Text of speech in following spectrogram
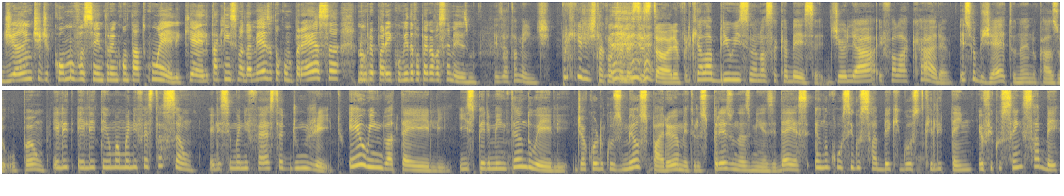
diante de como você entrou em contato com ele. Que é, ele tá aqui em cima da mesa, eu tô com pressa, não no... preparei comida, vou pegar você mesmo. Exatamente. Por que a gente tá contando essa história? Porque ela abriu isso na nossa cabeça. De olhar e falar, cara, esse objeto, né, no caso o pão, ele, ele tem uma manifestação. Ele se manifesta de um jeito. Eu indo até ele e experimentando ele de acordo com os meus parâmetros, preso nas minhas ideias, eu não consigo saber que gosto que ele tem. Eu fico sem saber.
